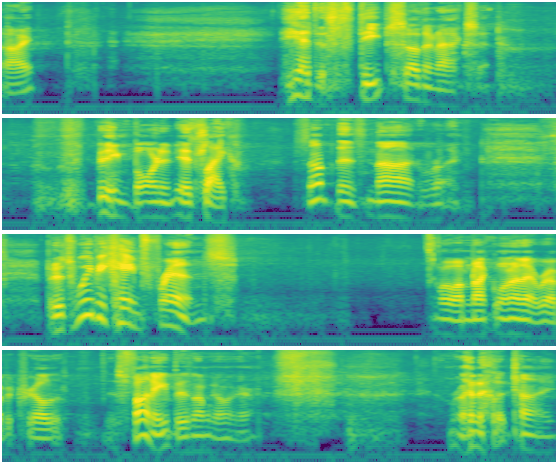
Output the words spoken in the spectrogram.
All right? He had this deep southern accent. Being born in, it's like, something's not right. But as we became friends, oh, I'm not going on that rabbit trail. It's funny, but I'm going there. I'm running out of time.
